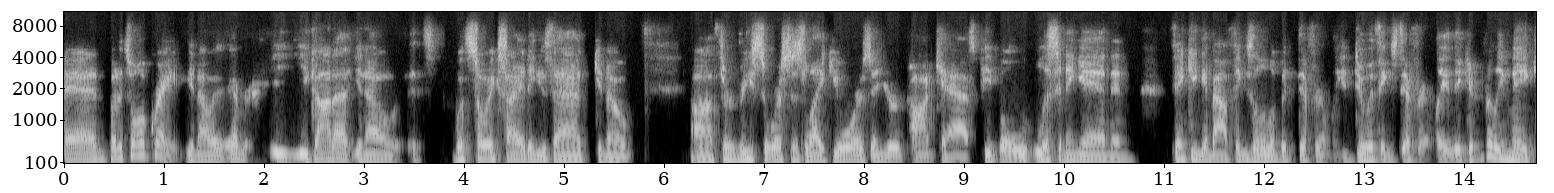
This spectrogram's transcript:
and but it's all great you know you gotta you know it's what's so exciting is that you know uh, through resources like yours and your podcast people listening in and thinking about things a little bit differently and doing things differently they can really make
